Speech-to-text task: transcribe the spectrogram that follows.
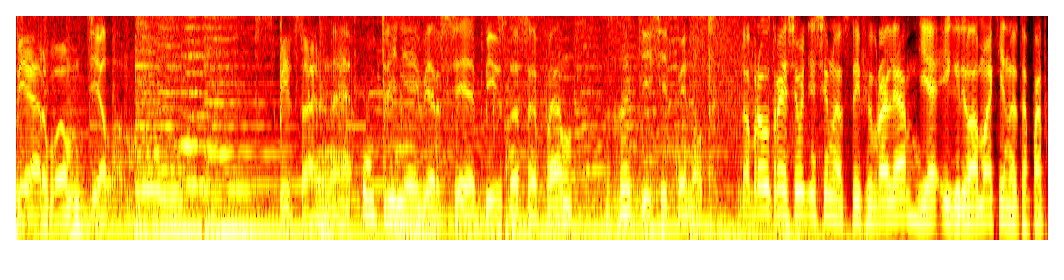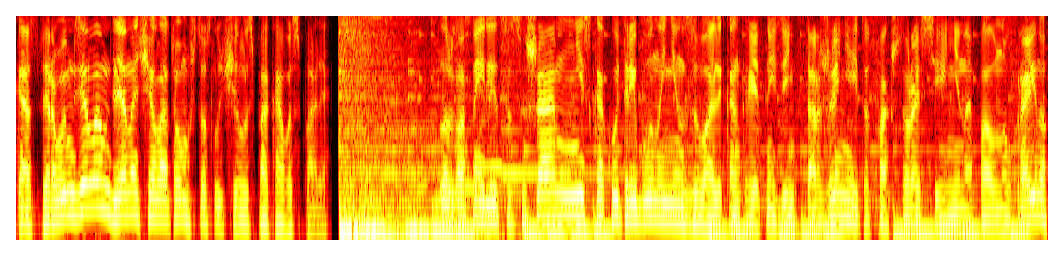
Первым делом. Специальная утренняя версия бизнес FM за 10 минут. Доброе утро. Сегодня 17 февраля. Я Игорь Ломакин. Это подкаст «Первым делом». Для начала о том, что случилось, пока вы спали. Должностные лица США ни с какой трибуны не называли конкретный день вторжения, и тот факт, что Россия не напала на Украину,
